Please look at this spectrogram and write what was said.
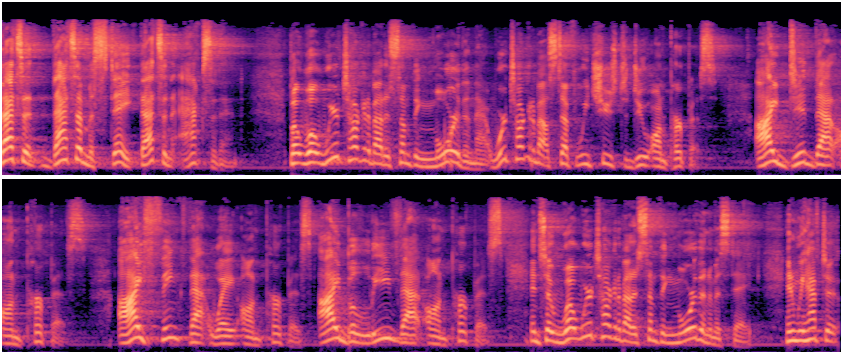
That's a, that's a mistake. That's an accident. But what we're talking about is something more than that. We're talking about stuff we choose to do on purpose. I did that on purpose. I think that way on purpose. I believe that on purpose. And so, what we're talking about is something more than a mistake. And we have to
